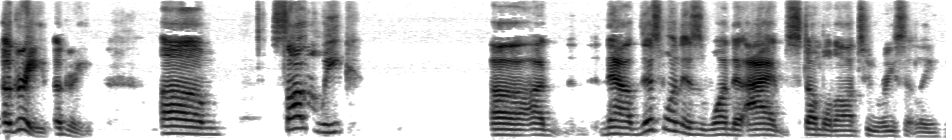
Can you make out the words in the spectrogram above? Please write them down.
agreed. Agreed. Um, song of the week. Uh, now this one is one that I stumbled onto recently.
